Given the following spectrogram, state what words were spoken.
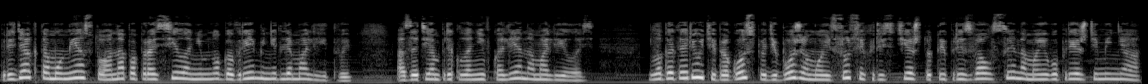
Придя к тому месту, она попросила немного времени для молитвы, а затем, преклонив колено, молилась — Благодарю Тебя, Господи, Боже мой Иисусе Христе, что Ты призвал Сына Моего прежде меня,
